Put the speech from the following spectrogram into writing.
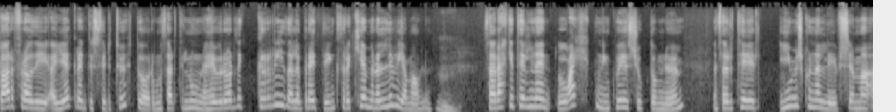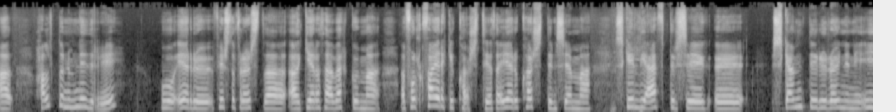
bara frá því að ég greindist fyrir 20 árum og þar til núna hefur orðið gríðarlega breyting þegar kemur að livjamálum. Mm. Það er ekki til neinn lækning við sjúkdómnum en það eru til ímiskunna liv sem að haldunum niðri og eru fyrst og fremst að, að gera það verkum að, að fólk fær ekki kost því að það eru kostin sem að skilja eftir sig uh, skemdir í rauninni í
